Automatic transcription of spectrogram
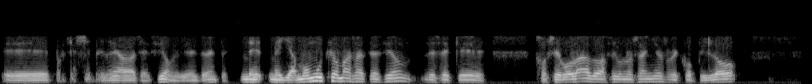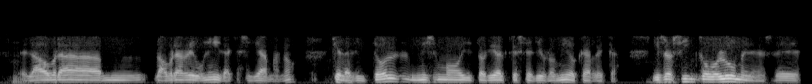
eh, porque siempre me daba la atención, evidentemente. Me, me llamó mucho más la atención desde que José Volado hace unos años recopiló la obra mm, la obra reunida que se llama no que la editó el mismo editorial que este libro mío Carreca y esos cinco volúmenes de,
